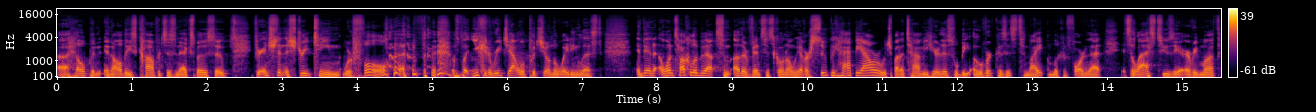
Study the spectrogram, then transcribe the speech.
uh, help in, in, all these conferences and expos. So if you're interested in the street team, we're full, but you can reach out. We'll put you on the waiting list. And then I want to talk a little bit about some other events that's going on. We have our Super Happy Hour, which by the time you hear this will be over because it's tonight. I'm looking forward to that. It's the last Tuesday of every month.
